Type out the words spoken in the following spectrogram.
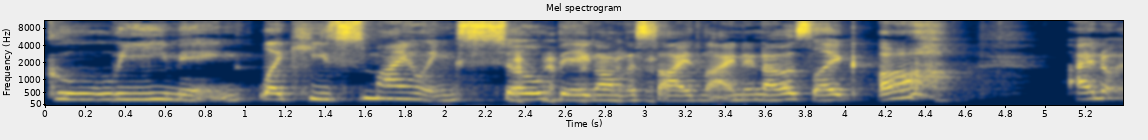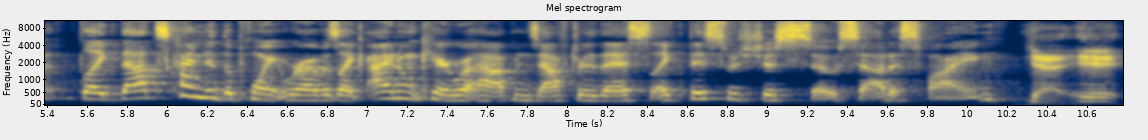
gleaming like he's smiling so big on the sideline. And I was like, "Oh, I don't like that's kind of the point where I was like, I don't care what happens after this. Like this was just so satisfying. Yeah, it,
